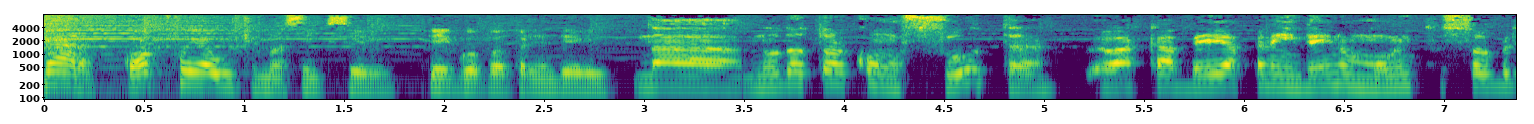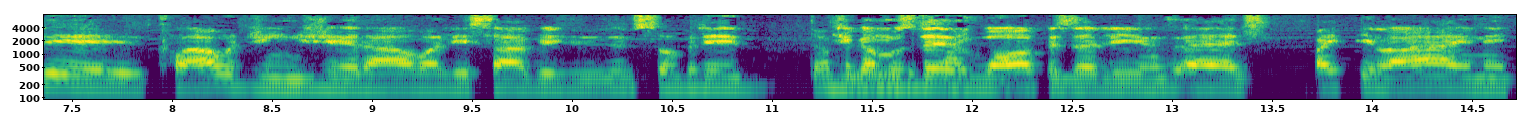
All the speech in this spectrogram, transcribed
Cara, qual foi a última assim que você pegou para aprender aí? Na, no Doutor Consulta, eu acabei aprendendo muito sobre cloud em geral ali, sabe? Sobre, então, digamos, DevOps ali. É, pipeline,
